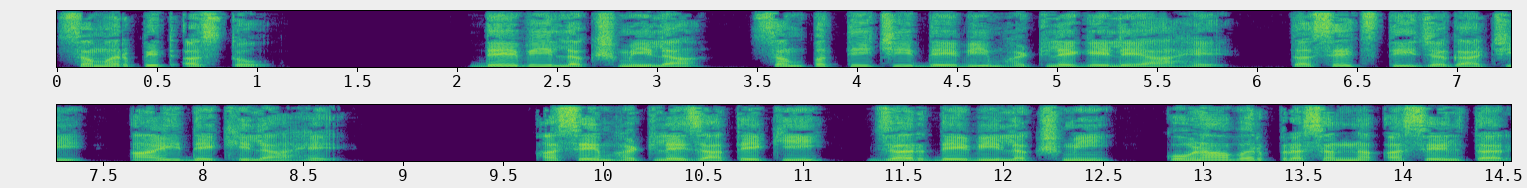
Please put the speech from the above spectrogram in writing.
समर्पित असतो. देवी लक्ष्मीला संपत्तीची देवी म्हटले गेले आहे, तसेच ती जगाची आई देखील आहे. असे म्हटले जाते की, जर देवी लक्ष्मी कोणावर प्रसन्न असेल तर,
